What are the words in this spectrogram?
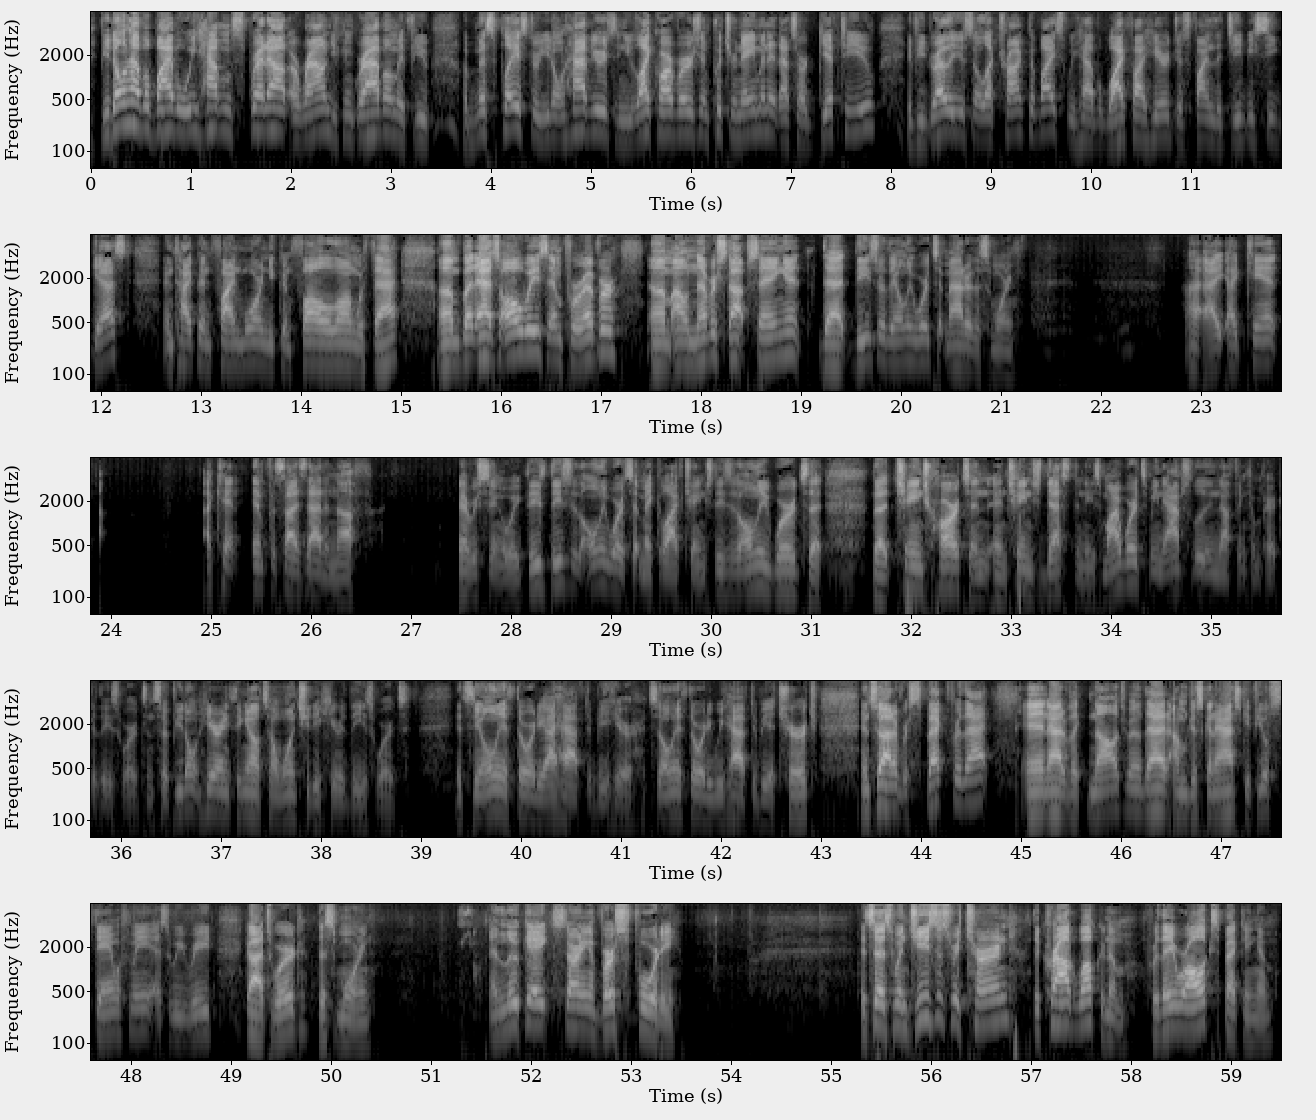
If you don't have a Bible, we have them spread out around. You can grab them. If you misplaced or you don't have yours and you like our version, put your name in it. That's our gift to you. If you'd rather use an electronic device, we have Wi Fi here. Just find the GBC guest and type in find more, and you can follow along with that. Um, but as always and forever, um, I'll never stop saying it that these are the only words that matter this morning. I, I can't I can't emphasize that enough every single week. These, these are the only words that make life change. These are the only words that, that change hearts and, and change destinies. My words mean absolutely nothing compared to these words. And so if you don't hear anything else, I want you to hear these words. It's the only authority I have to be here. It's the only authority we have to be a church. And so, out of respect for that and out of acknowledgement of that, I'm just going to ask if you'll stand with me as we read God's word this morning. In Luke 8, starting at verse 40, it says, When Jesus returned, the crowd welcomed him, for they were all expecting him.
